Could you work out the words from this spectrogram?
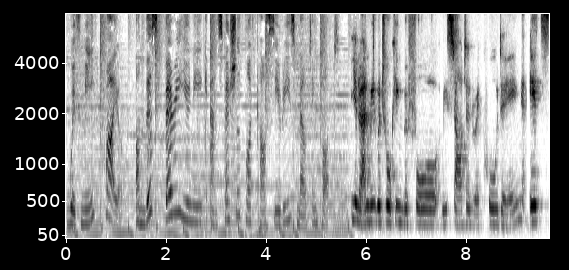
with me, Payal, on this very unique and special podcast series, Melting Pot. You know, and we were talking before we started recording. It's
